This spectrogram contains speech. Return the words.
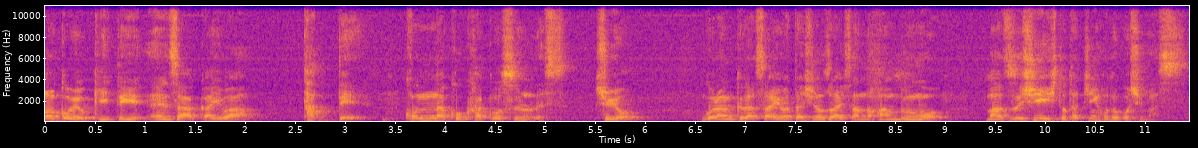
の声を聞いてザーカイは立ってこんな告白をするのです。主よご覧ください。私の財産の半分を貧しい人たちに施します。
